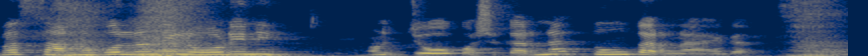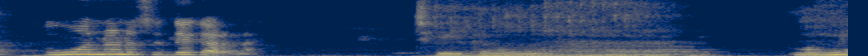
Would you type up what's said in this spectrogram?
ਬਸ ਸਾਨੂੰ ਬੋਲਣ ਦੀ ਲੋੜ ਹੀ ਨਹੀਂ। ਹੁਣ ਜੋ ਕੁਝ ਕਰਨਾ ਹੈ, ਤੂੰ ਕਰਨਾ ਹੈਗਾ। ਤੂੰ ਉਹਨਾਂ ਨੂੰ ਸਿੱਧੇ ਕਰਨਾ ਹੈ। ਠੀਕ ਹੈ ਮੰਮੀ। ਮੰਮੀ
